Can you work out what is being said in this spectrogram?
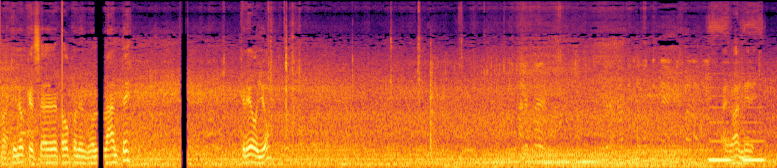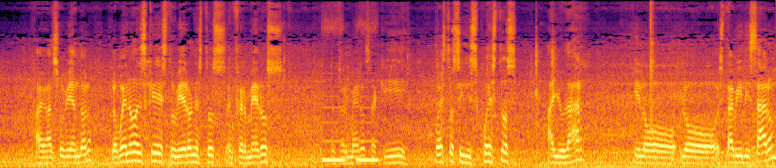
Imagino que se ha dejado con el volante, creo yo. Ahí van, mire. Ahí van subiéndolo. Lo bueno es que estuvieron estos enfermeros, enfermeros aquí puestos y dispuestos a ayudar y lo, estabilizaron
